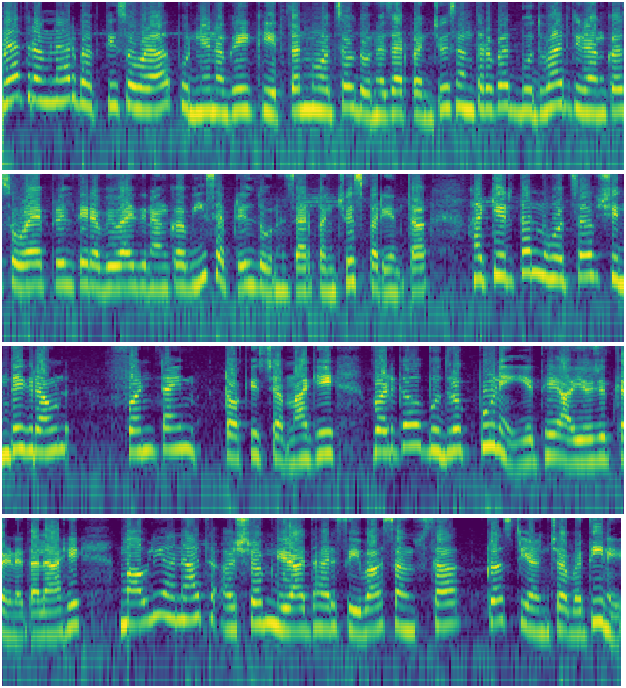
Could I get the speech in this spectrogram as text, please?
पुण्यात रंगणार भक्ती सोहळा पुण्यनगरी कीर्तन महोत्सव दोन हजार पंचवीस अंतर्गत बुधवार दिनांक सोळा एप्रिल ते रविवार दिनांक वीस एप्रिल दोन हजार पंचवीसपर्यंत. हा कीर्तन महोत्सव शिंदे ग्राउंड फन टाइम टॉकीजच्या मागे वडगाव बुद्रुक पुणे येथे आयोजित करण्यात आला आहे. माऊली अनाथ आश्रम निराधार सेवा संस्था ट्रस्ट यांच्या वतीने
